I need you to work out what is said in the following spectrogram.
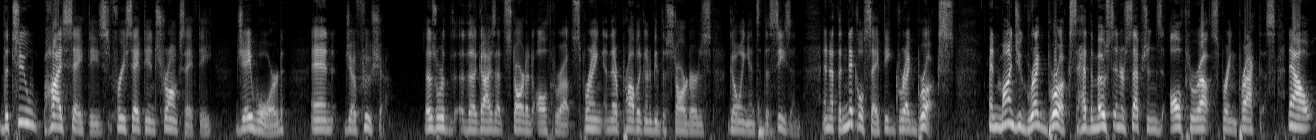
the two high safeties, free safety and strong safety, Jay Ward and Joe Foucha. Those were the guys that started all throughout spring, and they're probably going to be the starters going into the season. And at the nickel safety, Greg Brooks. And mind you, Greg Brooks had the most interceptions all throughout spring practice. Now,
